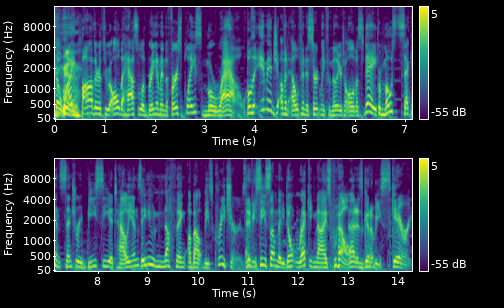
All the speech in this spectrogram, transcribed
so why bother through all the hassle of bringing them in the first place? Morale. While the image of an elephant is certainly familiar to all of us today, for most second century BC Italians, they knew nothing about these creatures. And if you see some that you don't recognize, well, that is gonna be scary.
